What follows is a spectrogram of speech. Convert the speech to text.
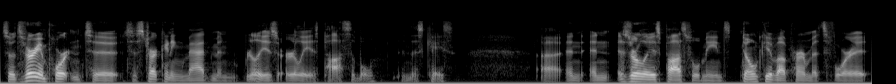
So it's very important to, to start getting madmen really as early as possible in this case. Uh, and, and as early as possible means don't give up hermits for it,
